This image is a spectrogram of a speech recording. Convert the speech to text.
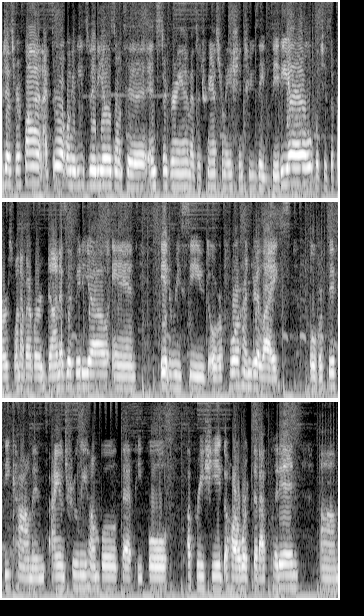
just for fun, I threw up one of these videos onto Instagram as a Transformation Tuesday video, which is the first one I've ever done as a video, and it received over 400 likes, over 50 comments. I am truly humbled that people appreciate the hard work that I've put in. Um,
